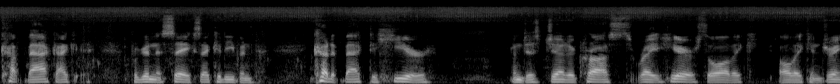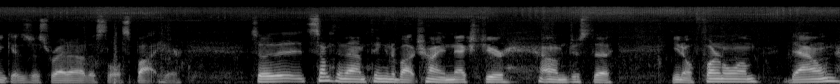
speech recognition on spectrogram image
cut back. I for goodness sakes, I could even cut it back to here and just jet across right here so all they all they can drink is just right out of this little spot here. So it's something that I'm thinking about trying next year, um, just to, you know, funnel them down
